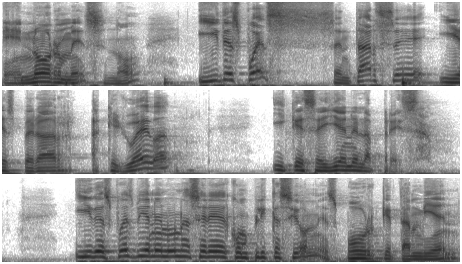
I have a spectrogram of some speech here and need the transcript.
enormes, ¿no? Y después sentarse y esperar a que llueva y que se llene la presa. Y después vienen una serie de complicaciones, porque también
